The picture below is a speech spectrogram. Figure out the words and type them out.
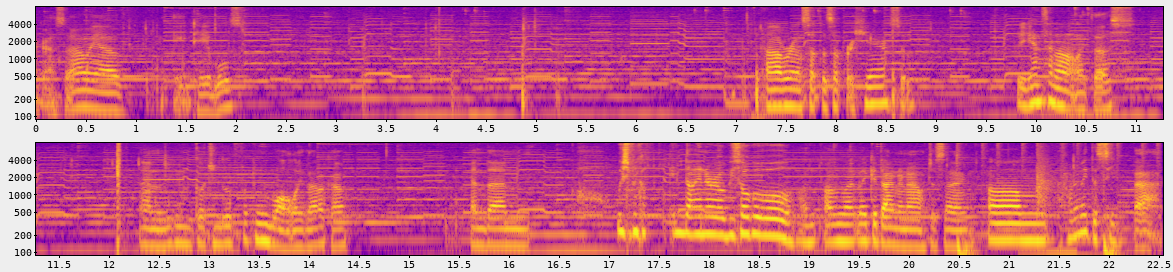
Okay, so now we have eight tables. Uh, we're gonna set this up right here, so you can it out like this. And you can glitch into a fucking wall like that, okay. And then we should make a fucking diner, it would be so cool. I'm, I might make a diner now, just saying. Um, how do I make the seat back?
